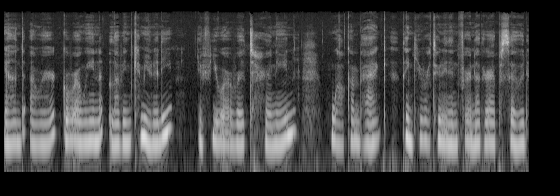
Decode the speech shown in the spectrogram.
and our growing, loving community. If you are returning, welcome back. Thank you for tuning in for another episode.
